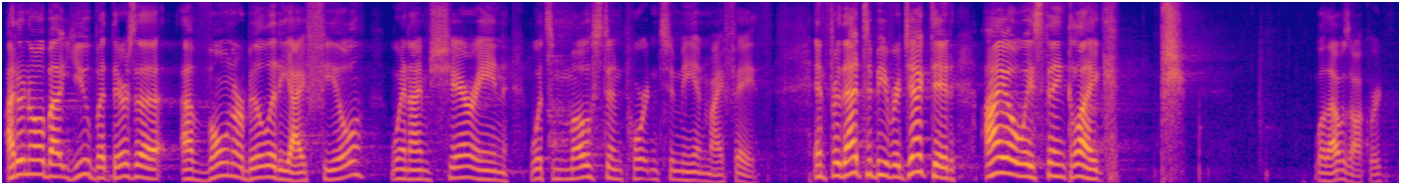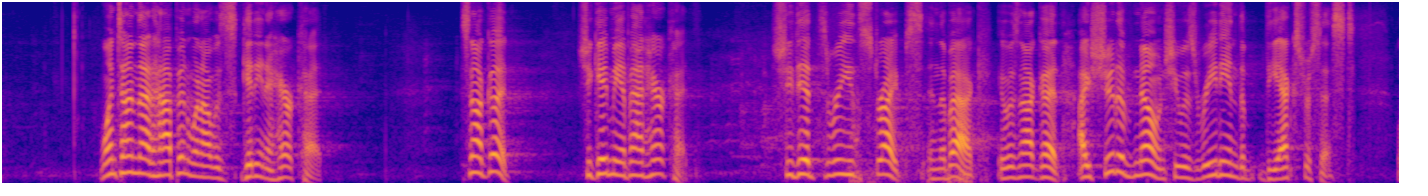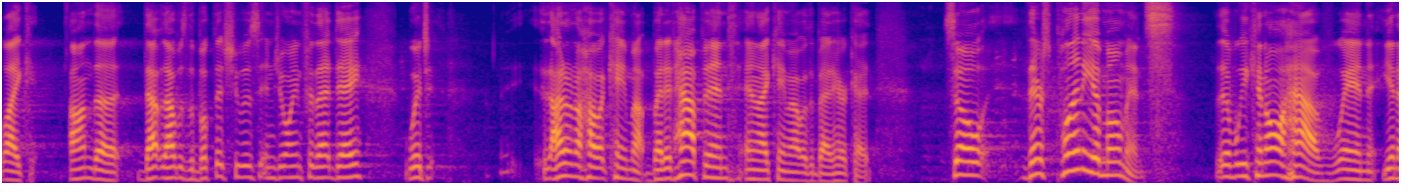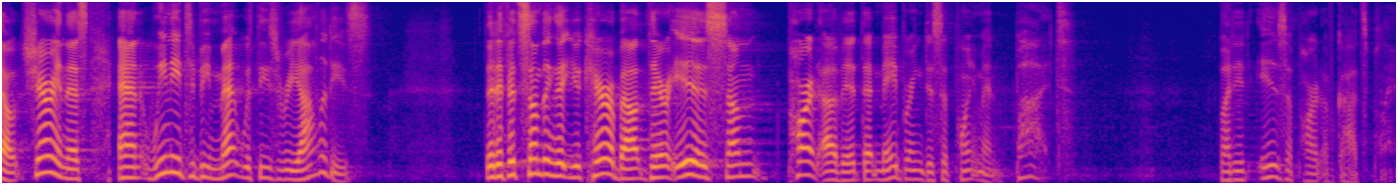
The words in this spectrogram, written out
I don't know about you, but there's a, a vulnerability I feel when I'm sharing what's most important to me in my faith. And for that to be rejected, I always think, like, well, that was awkward. One time that happened when I was getting a haircut. It's not good. She gave me a bad haircut. She did three stripes in the back. It was not good. I should have known she was reading The, the Exorcist, like on the that, that was the book that she was enjoying for that day which i don't know how it came up but it happened and i came out with a bad haircut. So there's plenty of moments that we can all have when you know sharing this and we need to be met with these realities. That if it's something that you care about there is some part of it that may bring disappointment but but it is a part of god's plan.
